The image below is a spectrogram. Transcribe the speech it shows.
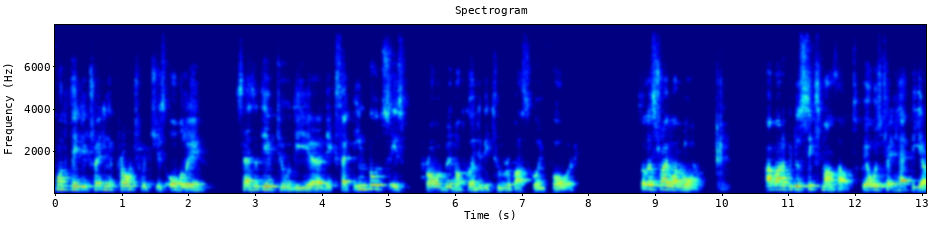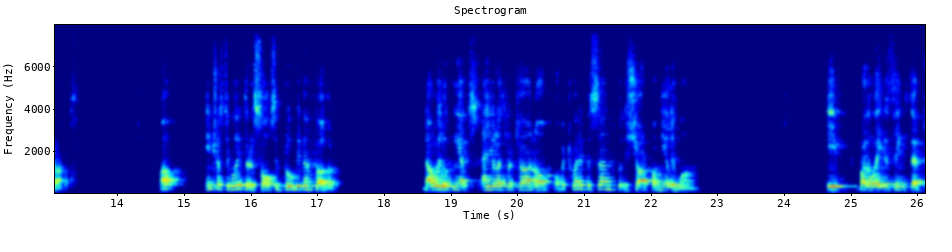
quantitative trading approach, which is overly sensitive to the, uh, the exact inputs, is probably not going to be too robust going forward. So let's try one more. How about if we do six months out? We always trade half a year out. Well, interestingly, the results improved even further. Now we're looking at annualized return of over 20% with a Sharpe of nearly one. If, by the way, you think that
